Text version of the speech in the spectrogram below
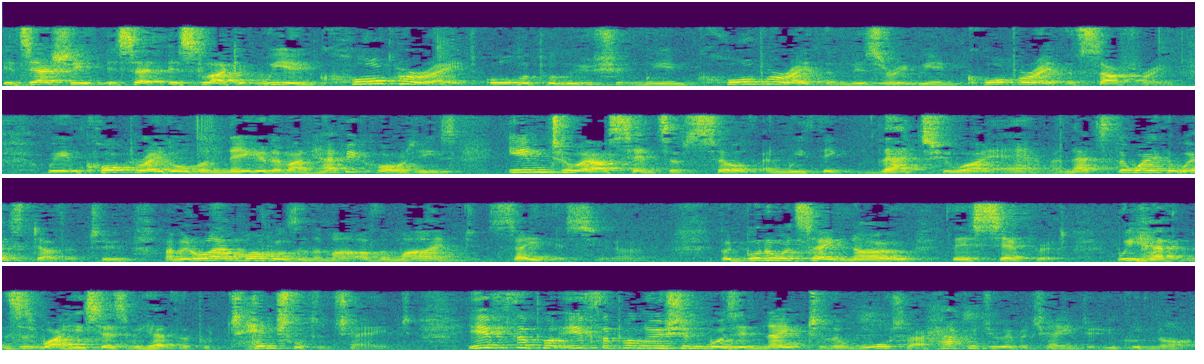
it's actually it's, a, it's like we incorporate all the pollution, we incorporate the misery, we incorporate the suffering, we incorporate all the negative, unhappy qualities into our sense of self, and we think that's who I am, and that's the way the West does it too. I mean, all our models the, of the mind say this, you know. But Buddha would say no, they're separate. We have this is why he says we have the potential to change. If the if the pollution was innate to the water, how could you ever change it? You could not.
